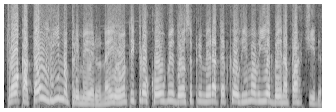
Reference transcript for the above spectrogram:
troca até o Lima primeiro, né? E ontem trocou o Mendonça primeiro, até porque o Lima ia bem na partida.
